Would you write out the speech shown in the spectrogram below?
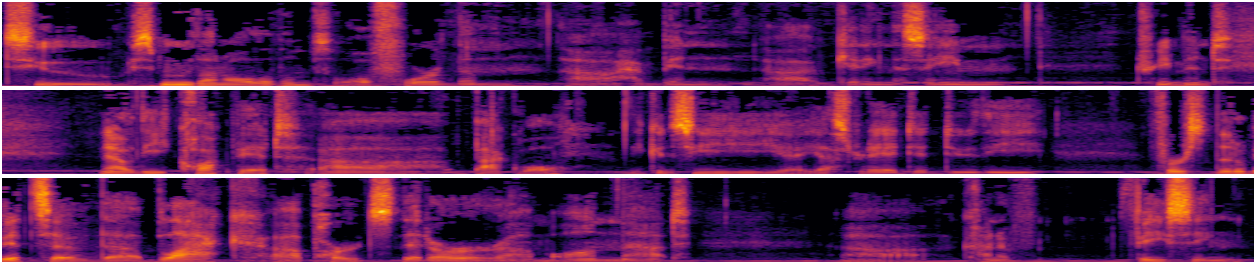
to smooth on all of them. So all four of them uh, have been uh, getting the same treatment. Now the cockpit uh, back wall, you can see yesterday I did do the first little bits of the black parts that are um, on that kind of facing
